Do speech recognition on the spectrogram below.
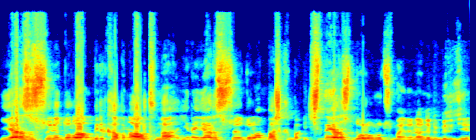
Yarısı suyla dolu olan bir kabın altına yine yarısı suyla dolu olan başka kabın. İçinde yarısı dolu unutmayın. Önemli bir bilgi.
